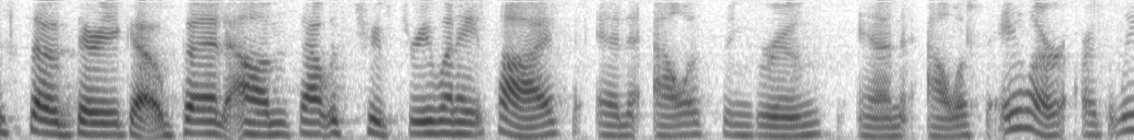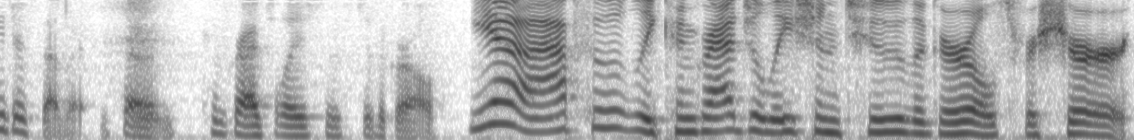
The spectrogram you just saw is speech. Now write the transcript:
So there you go. But um, that was Troop 3185, and Allison Grooms and Alice Ayler are the leaders of it. So congratulations to the girls. Yeah, absolutely. Congratulations to the girls for sure.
